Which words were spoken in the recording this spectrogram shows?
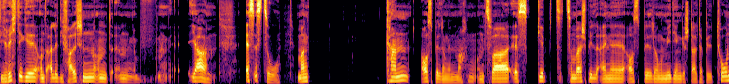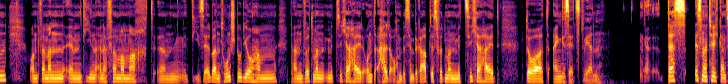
die richtige und alle die falschen. Und ähm, ja, es ist so. Man kann Ausbildungen machen. Und zwar, es gibt zum Beispiel eine Ausbildung Mediengestalter Bildton und wenn man ähm, die in einer Firma macht, ähm, die selber ein Tonstudio haben, dann wird man mit Sicherheit und halt auch ein bisschen begabt ist, wird man mit Sicherheit dort eingesetzt werden. Das ist natürlich ganz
